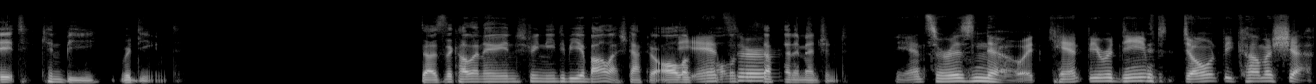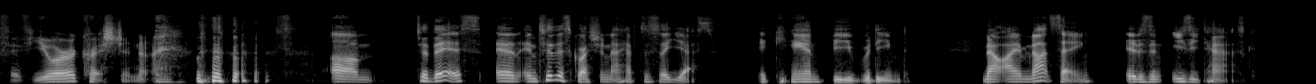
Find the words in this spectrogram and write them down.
it can be redeemed? Does the culinary industry need to be abolished after all The of all of the stuff that I mentioned? The answer is no. It can't be redeemed. Don't become a chef if you're a Christian. Um to this and and to this question I have to say yes. It can be redeemed. Now I am not saying it is an easy task,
